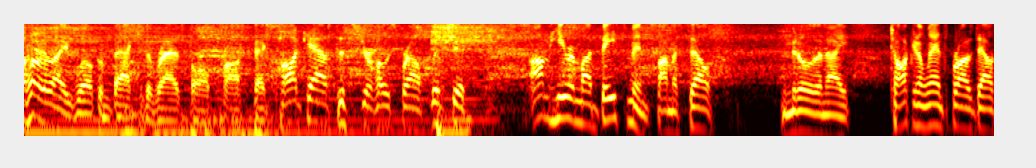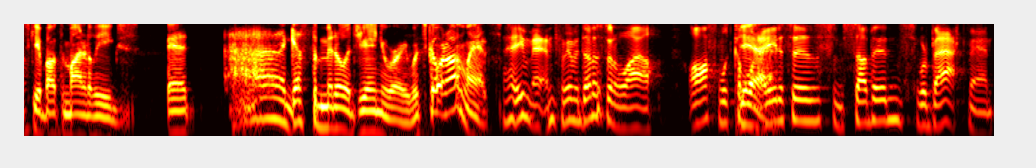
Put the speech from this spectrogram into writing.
All right, welcome back to the Razzball Prospect Podcast. This is your host, Ralph Lifshitz. I'm here in my basement by myself in the middle of the night, talking to Lance Brozdowski about the minor leagues at, uh, I guess, the middle of January. What's going on, Lance? Hey man, we haven't done this in a while. Off with a couple Yeah. hiatuses, some sub-ins. We're back, man.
